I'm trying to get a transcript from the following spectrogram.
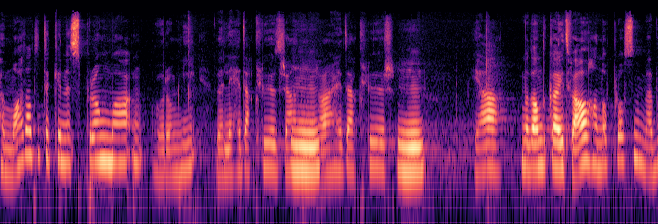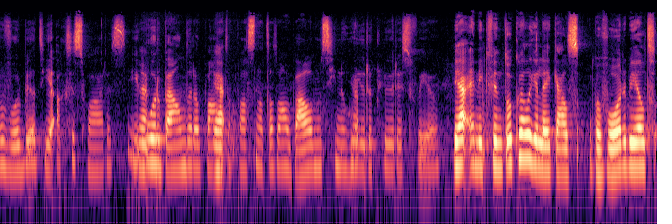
je mag altijd een keer een sprong maken. Waarom niet? Wil je dat kleur eraan? Mhm. Draag je dat kleur? Mhm. Ja, maar dan kan je het wel gaan oplossen met bijvoorbeeld je accessoires. Je Ja. oorbellen erop aan Ja. te passen, dat dat dan wel misschien een goede kleur is voor jou. Ja, en ik vind ook wel gelijk als bijvoorbeeld,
